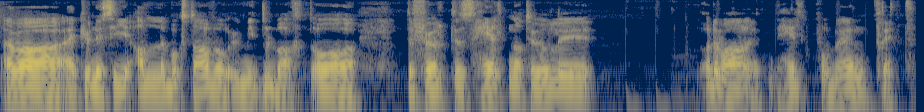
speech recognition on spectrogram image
Jeg, var, jeg kunne si alle bokstaver umiddelbart, og det føltes helt naturlig. Og det var helt problemfritt.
